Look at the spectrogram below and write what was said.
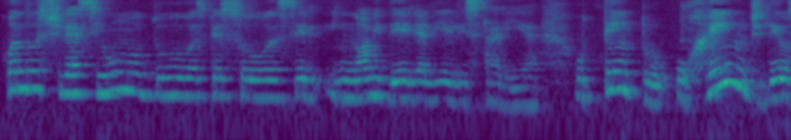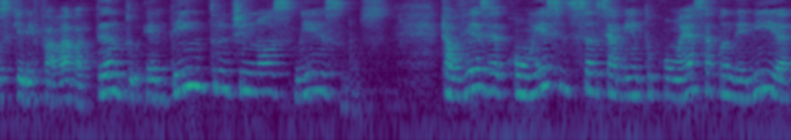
quando estivesse uma ou duas pessoas, ele, em nome dele ali ele estaria. O templo, o reino de Deus que ele falava tanto, é dentro de nós mesmos. Talvez é com esse distanciamento, com essa pandemia,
